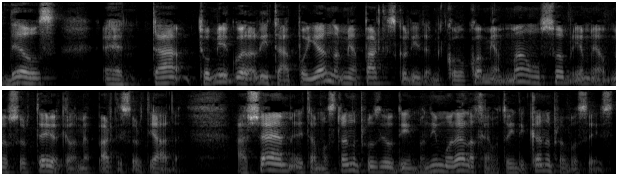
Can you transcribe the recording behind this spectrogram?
Deus está é, ali, está apoiando a minha parte escolhida, me colocou minha mão sobre o meu, meu sorteio, aquela minha parte sorteada. Hashem está mostrando para os Eudim, eu estou indicando para vocês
